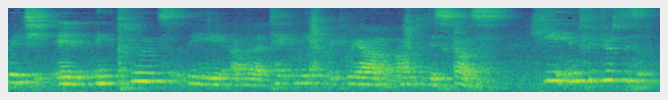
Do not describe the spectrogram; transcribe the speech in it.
which includes the uh, technique which we are about to discuss. He introduced this,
